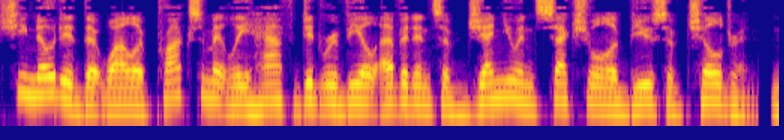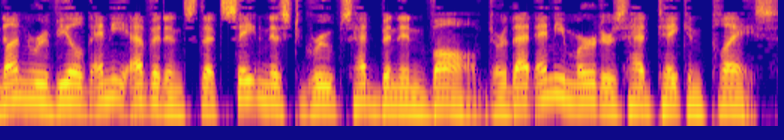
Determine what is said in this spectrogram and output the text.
She noted that while approximately half did reveal evidence of genuine sexual abuse of children, none revealed any evidence that Satanist groups had been involved or that any murders had taken place.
